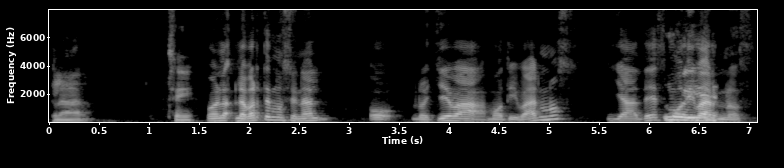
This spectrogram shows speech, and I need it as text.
Claro. Sí. Bueno, la, la parte emocional o nos lleva a motivarnos y a desmotivarnos.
